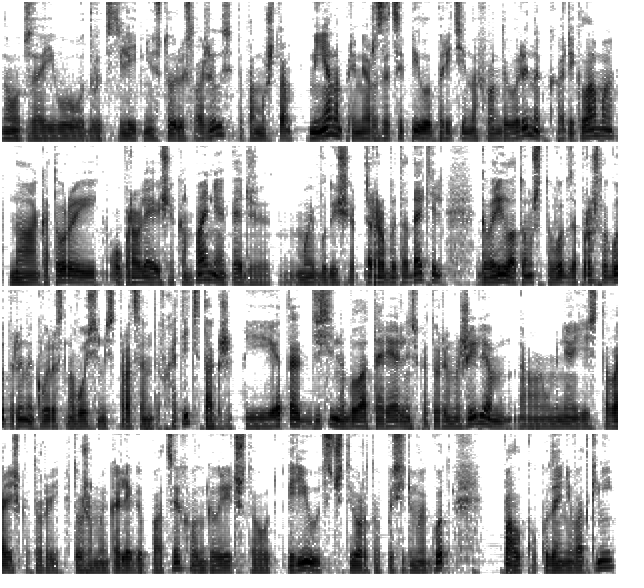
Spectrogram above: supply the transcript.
ну, вот за его 20-летнюю историю сложился, потому что меня, например, зацепило прийти на фондовый рынок реклама, на которой управляющая компания, опять же, мой будущий работодатель, говорил о том, что вот за прошлый год рынок вырос на 80%. Хотите так же? И это действительно была та реальность, в которой мы жили. А у меня есть товарищ, который тоже мой коллега по цеху, он говорит, что вот период с 4 по 7 год палку куда ни воткни,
